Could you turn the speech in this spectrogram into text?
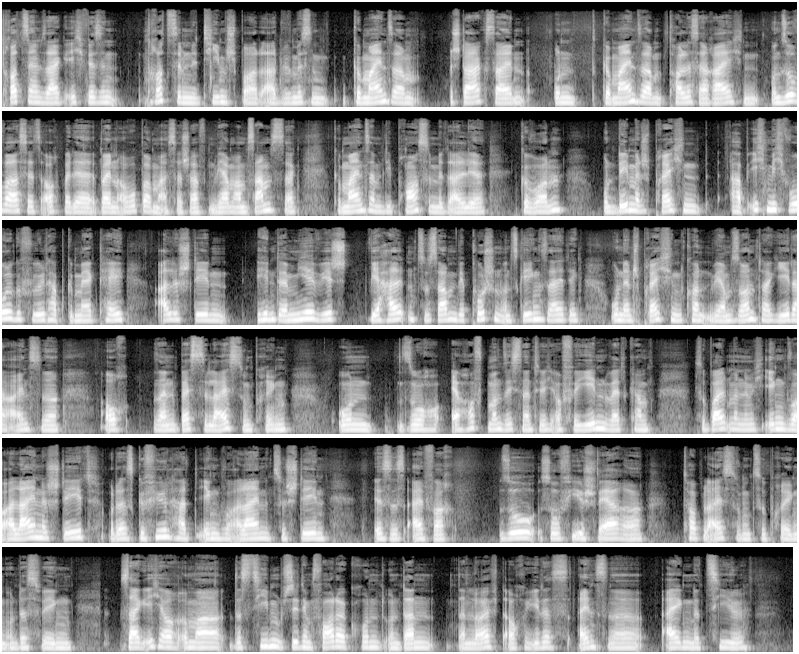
trotzdem sage ich, wir sind trotzdem eine Teamsportart. Wir müssen gemeinsam stark sein und gemeinsam Tolles erreichen. Und so war es jetzt auch bei, der, bei den Europameisterschaften. Wir haben am Samstag gemeinsam die Bronzemedaille gewonnen und dementsprechend habe ich mich wohlgefühlt, habe gemerkt, hey, alle stehen hinter mir, wir, wir halten zusammen, wir pushen uns gegenseitig und entsprechend konnten wir am Sonntag jeder Einzelne auch seine beste Leistung bringen. Und so erhofft man sich natürlich auch für jeden Wettkampf. Sobald man nämlich irgendwo alleine steht oder das Gefühl hat, irgendwo alleine zu stehen, ist es einfach so, so viel schwerer, Top-Leistungen zu bringen. Und deswegen sage ich auch immer, das Team steht im Vordergrund und dann, dann läuft auch jedes einzelne eigene Ziel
